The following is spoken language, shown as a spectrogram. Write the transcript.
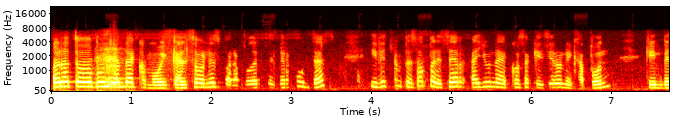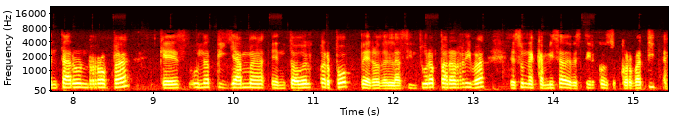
Ahora todo el mundo anda como en calzones para poder tener juntas. Y de hecho empezó a aparecer, hay una cosa que hicieron en Japón, que inventaron ropa que es una pijama en todo el cuerpo, pero de la cintura para arriba es una camisa de vestir con su corbatita.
